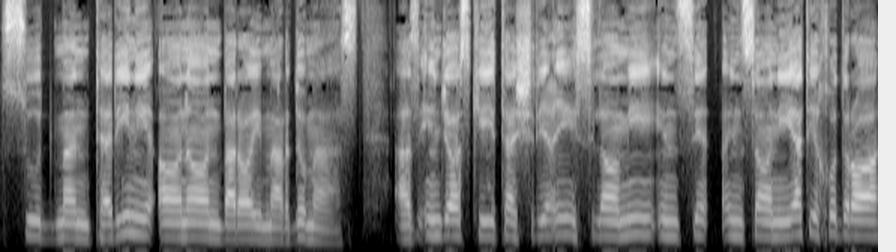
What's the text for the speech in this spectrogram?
سودمندترین آنان برای مردم است. از اینجاست که تشریع اسلامی انسانیت خود را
